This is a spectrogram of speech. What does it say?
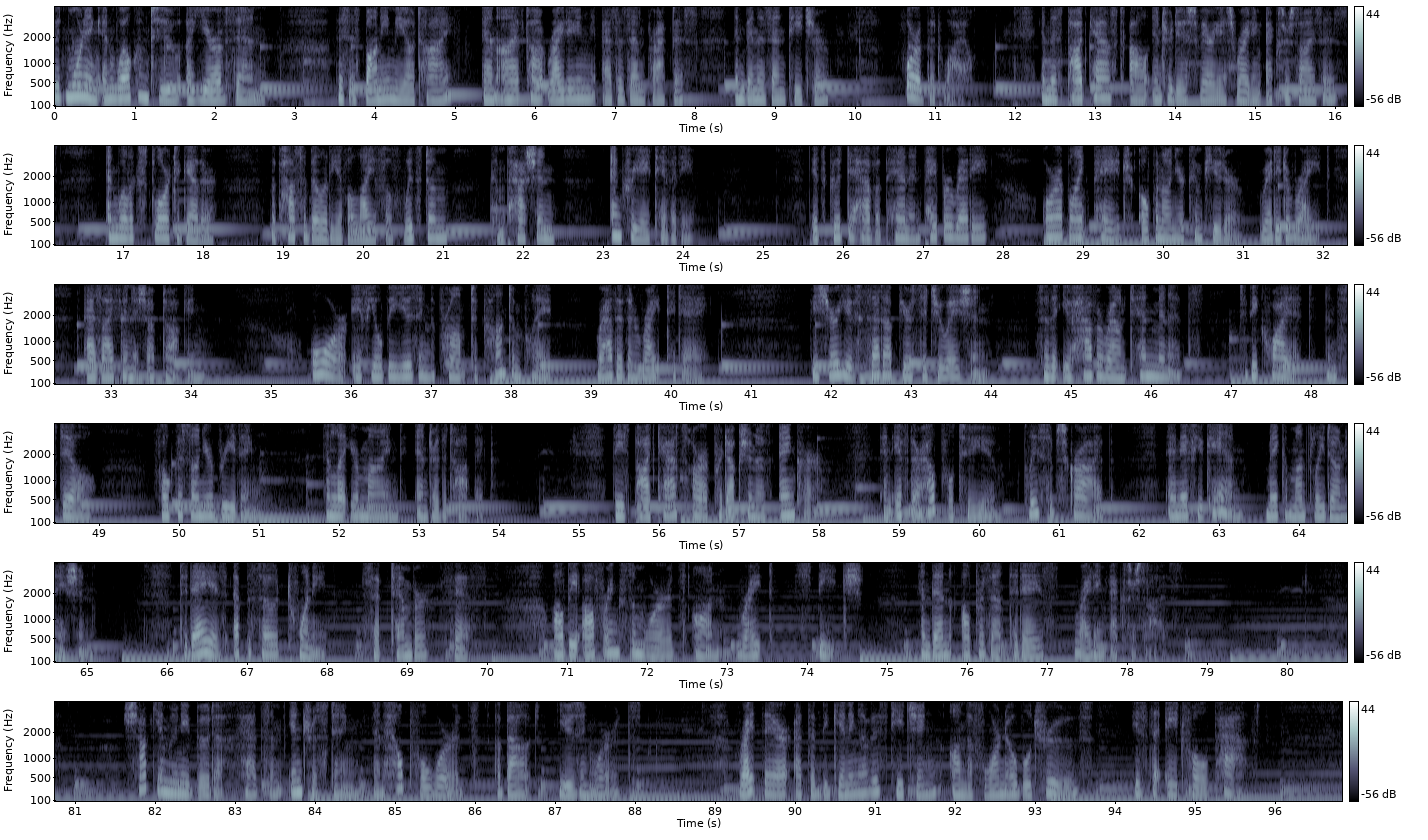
Good morning and welcome to A Year of Zen. This is Bonnie Myotai, and I've taught writing as a Zen practice and been a Zen teacher for a good while. In this podcast, I'll introduce various writing exercises and we'll explore together the possibility of a life of wisdom, compassion, and creativity. It's good to have a pen and paper ready or a blank page open on your computer, ready to write as I finish up talking. Or if you'll be using the prompt to contemplate rather than write today, be sure you've set up your situation so that you have around 10 minutes to be quiet and still, focus on your breathing, and let your mind enter the topic. These podcasts are a production of Anchor and if they're helpful to you, please subscribe. And if you can, make a monthly donation. Today is episode 20, September 5th. I'll be offering some words on right speech, and then I'll present today's writing exercise. Shakyamuni Buddha had some interesting and helpful words about using words. Right there at the beginning of his teaching on the Four Noble Truths is the Eightfold Path.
